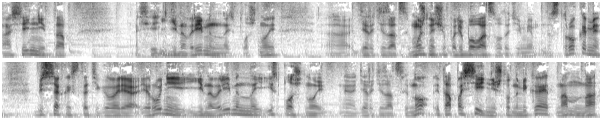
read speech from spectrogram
осенний этап Осенний. единовременной сплошной э, дератизации. Можно еще полюбоваться вот этими строками, без всякой, кстати говоря, иронии, единовременной и сплошной э, дератизации. Но этап осенний, что намекает нам на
